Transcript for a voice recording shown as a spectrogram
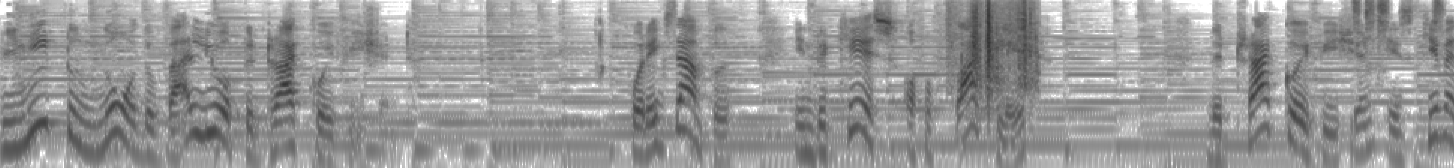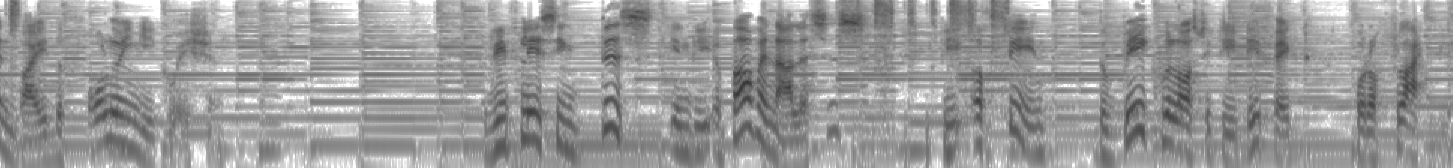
we need to know the value of the drag coefficient. For example, in the case of a flat plate, the drag coefficient is given by the following equation. Replacing this in the above analysis, we obtain the wake velocity defect for a flat plate.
